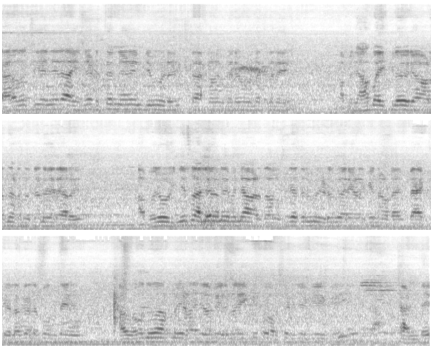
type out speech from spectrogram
കാരണം എന്ന് വെച്ച് കഴിഞ്ഞാൽ അതിന്റെ അടുത്ത് തന്നെയാണ് എന്റെ വീട്. കാരണം ഇവരെ വീട്ടിൽ അപ്പോൾ ഞാൻ ബൈക്കിൽ ഒരാൾ നടന്നിട്ടാണ് വരാറ്. അപ്പോൾ ഒരു ഒഴിഞ്ഞ സ്ഥലമാണ് പിന്നെ ആൾ താമസിക്കാത്തൊരു വീടും കാര്യങ്ങളൊക്കെ ഉണ്ട് അവിടെ. ബാക്കിലൊക്കെ നല്ല അവിടെ അതുകൊണ്ട് പറഞ്ഞു ഇടാ ഞാൻ വരുന്ന വഴിക്ക് ടോർച്ച് അടിച്ചൊക്കെ കണ്ട്.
